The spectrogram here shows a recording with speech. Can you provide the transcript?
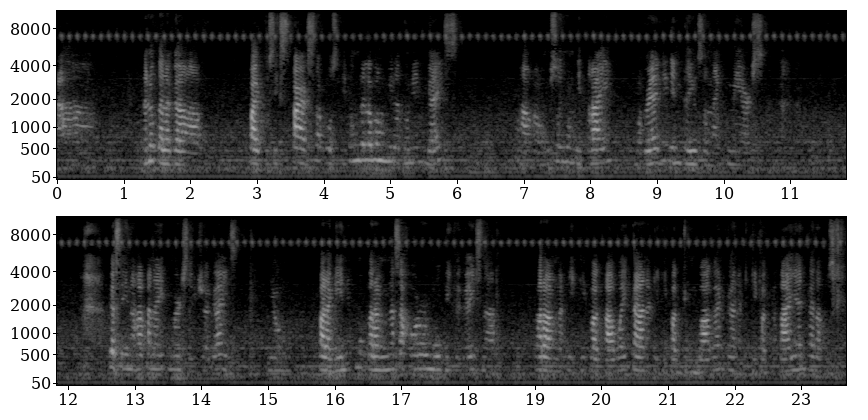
ah, ano talaga, 5 to 6 hours. Tapos, itong dalawang melatonin, guys, uh, kung gusto nyo i-try, mag-ready din kayo sa nightmares. Kasi nakaka-nightmares siya, guys. Yung palaginip mo, parang nasa horror movie ka, guys, na parang nakikipag-away ka, nakikipag-jumbagan ka, nakikipag-patayan ka, tapos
